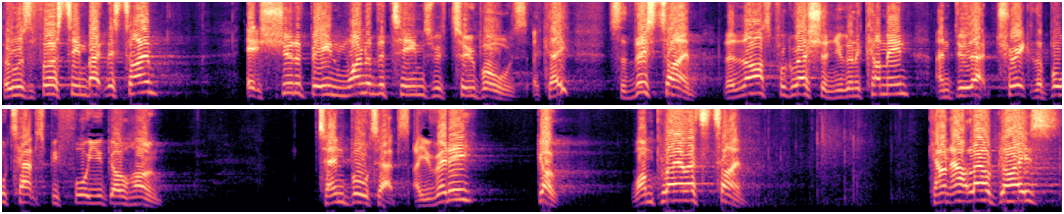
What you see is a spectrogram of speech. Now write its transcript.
who was the first team back this time? It should have been one of the teams with two balls, okay? So this time, the last progression, you're going to come in and do that trick, the ball taps before you go home. 10 ball taps. Are you ready? Go. One player at a time. Count out loud, guys.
